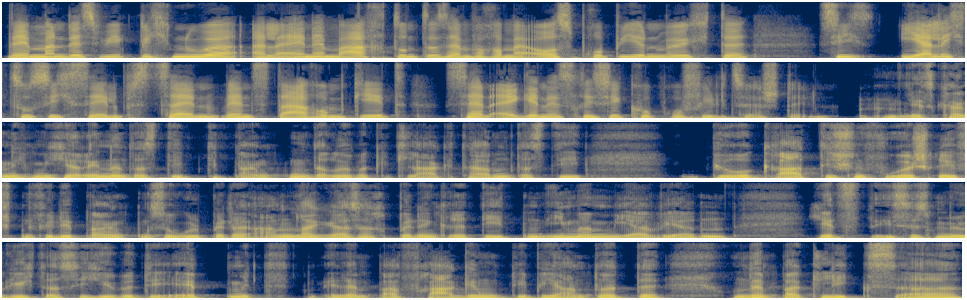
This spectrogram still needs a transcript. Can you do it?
Wenn man das wirklich nur alleine macht und das einfach einmal ausprobieren möchte, sich ehrlich zu sich selbst sein, wenn es darum geht, sein eigenes Risikoprofil zu erstellen. Mhm. Jetzt kann ich mich erinnern, dass die, die Banken darüber geklagt haben, dass die bürokratischen Vorschriften für die Banken sowohl bei der Anlage als auch bei den Krediten immer mehr werden. Jetzt ist es möglich, dass ich über die App mit, mit ein paar Fragen, die beantworte und ein paar Klicks äh,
